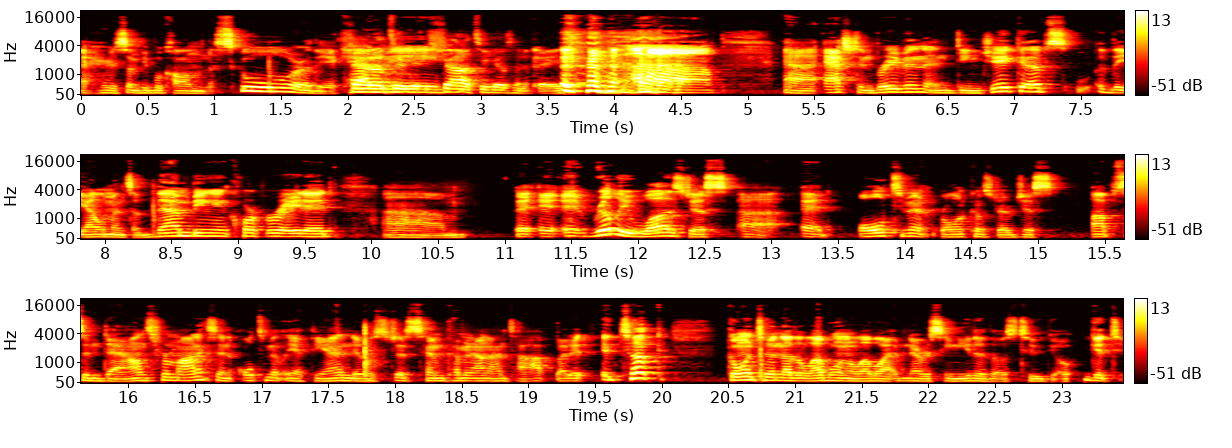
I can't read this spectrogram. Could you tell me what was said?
I hear some people call them the school or the Shout out academy. to shout out to Heels in the Face. uh, uh, Ashton Braven and Dean Jacobs, the elements of them being incorporated. Um, it, it really was just uh, an ultimate roller coaster of just ups and downs for Monix, and ultimately at the end, it was just him coming out on top. But it, it took going to another level and a level I've never seen either of those two go get to.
